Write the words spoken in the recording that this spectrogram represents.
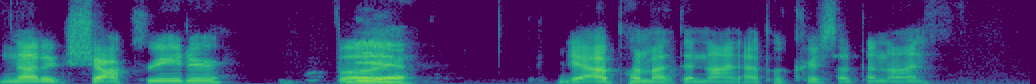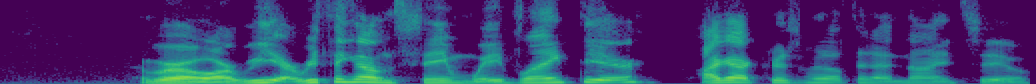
not a shot creator. But yeah, yeah, I put him at the nine. I put Khris at the nine. Bro. Are we are we thinking on the same wavelength here? I got Khris Middleton at nine too.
